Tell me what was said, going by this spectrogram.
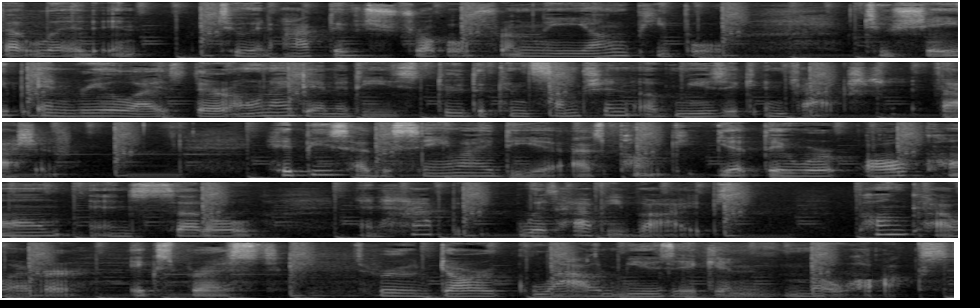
that led in, to an active struggle from the young people to shape and realize their own identities through the consumption of music and fashion. Hippies had the same idea as punk, yet they were all calm and subtle and happy with happy vibes. Punk, however, expressed through dark, loud music and mohawks.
